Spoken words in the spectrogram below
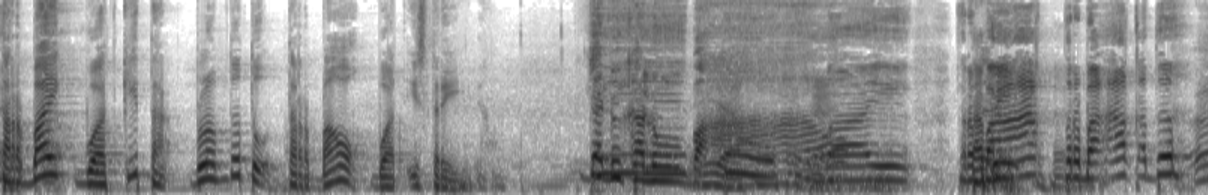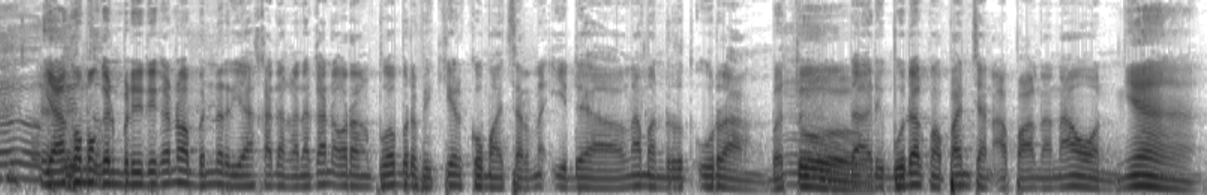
Terbaik buat kita belum tentu terbaik buat istri. jadi kanu bahas terbaik. Terbaik, terbaik atuh. Ya ngomongin pendidikan mah bener ya. Kadang-kadang kan orang tua berpikir kumacarna idealna menurut orang. Betul. Dari budak mah pancan apalna naon. Ya.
